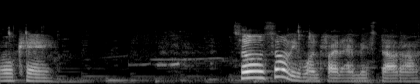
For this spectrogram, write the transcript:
Okay. So it's only one fight I missed out on.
